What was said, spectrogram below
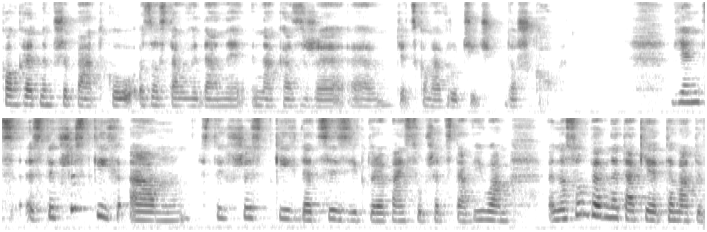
konkretnym przypadku został wydany nakaz, że dziecko ma wrócić do szkoły. Więc z tych wszystkich, em, z tych wszystkich decyzji, które Państwu przedstawiłam, no są pewne takie tematy,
